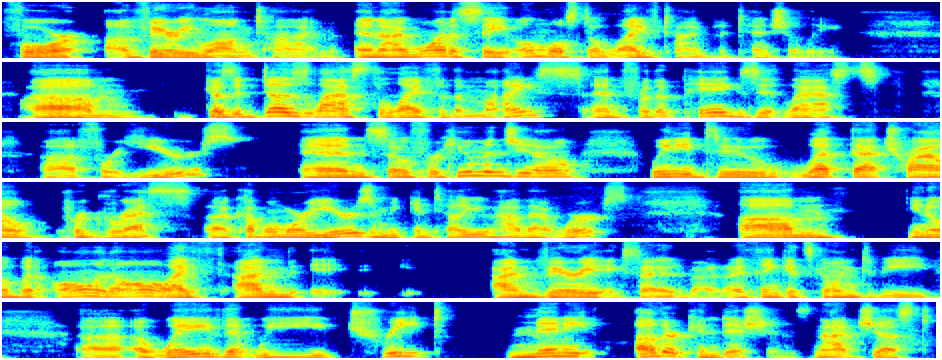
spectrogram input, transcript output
for a very long time. And I want to say almost a lifetime potentially. Because um, it does last the life of the mice, and for the pigs, it lasts uh, for years. And so for humans, you know, we need to let that trial progress a couple more years, and we can tell you how that works. Um, you know, but all in all, I, I'm I'm very excited about it. I think it's going to be uh, a way that we treat many other conditions, not just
